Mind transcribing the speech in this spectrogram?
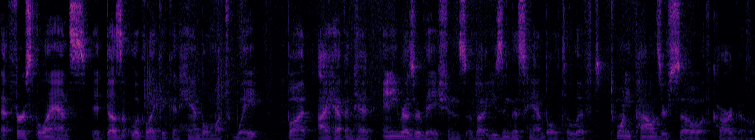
At first glance, it doesn't look like it can handle much weight, but I haven't had any reservations about using this handle to lift 20 pounds or so of cargo.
